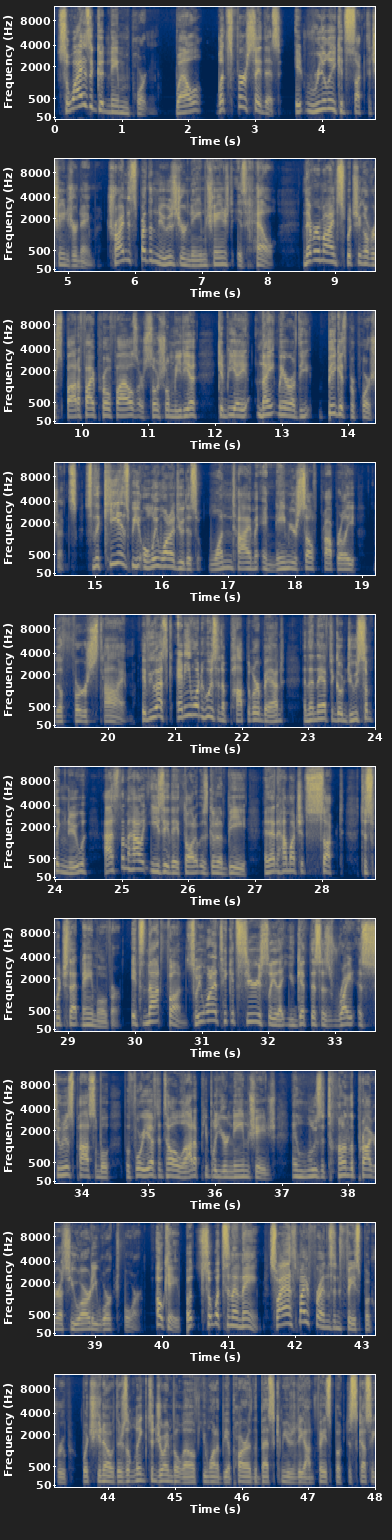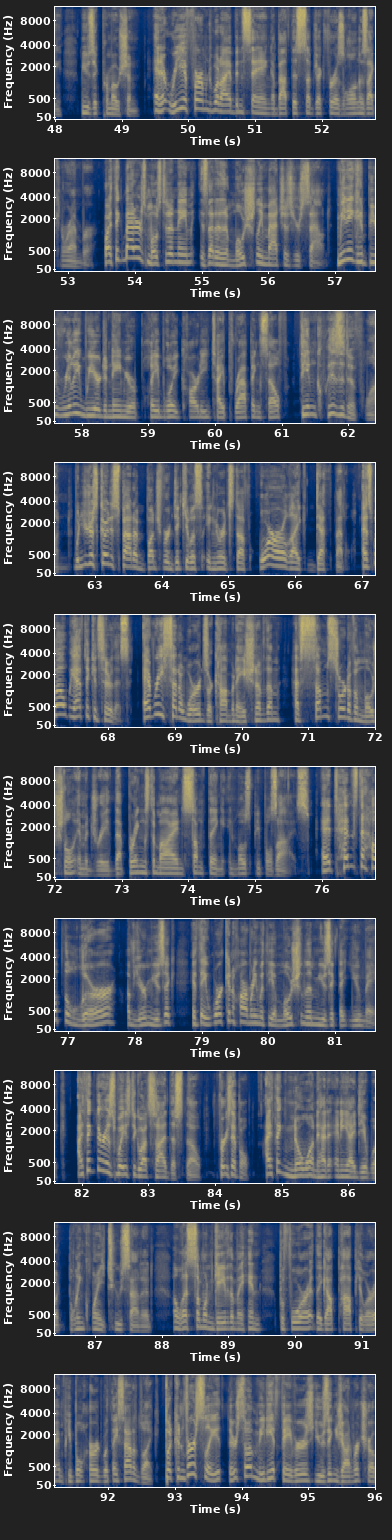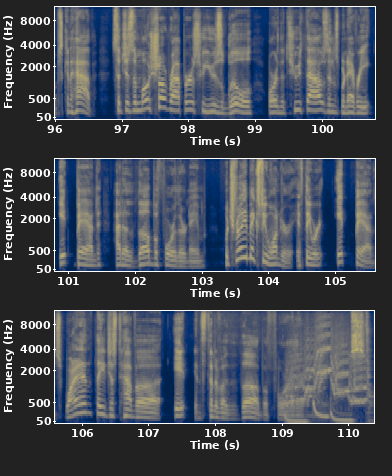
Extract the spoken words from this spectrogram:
So why is a good name important? Well, let's first say this. It really could suck to change your name. Trying to spread the news your name changed is hell. Never mind switching over Spotify profiles or social media can be a nightmare of the biggest proportions. So the key is we only want to do this one time and name yourself properly the first time. If you ask anyone who is in a popular band and then they have to go do something new, ask them how easy they thought it was going to be and then how much it sucked to switch that name over. It's not fun, so we want to take it seriously that you get this as right as soon as possible before you have to tell a lot of people your name changed and lose a ton of the progress you already worked for. Okay, but so what's in a name? So I asked my friends in Facebook group, which you know, there's a link to join below if you want to be a part of the best community on Facebook discussing music promotion and it reaffirmed what I have been saying about this subject for as long as I can remember. What I think matters most in a name is that it emotionally matches your sound, meaning it could be really weird to name your Playboi Carti type rapping self the inquisitive one. When you're just going to spout a bunch of ridiculous, ignorant stuff, or like death metal. As well, we have to consider this. Every set of words or combination of them have some sort of emotional imagery that brings to mind something in most people's eyes. And it tends to help the lure of your music if they work in harmony with the emotion of the music that you make. I think there is ways to go outside this though. For example, I think no one had any idea what Blink 182 sounded unless someone gave them a hint before they got popular and people heard what they sounded like. But conversely, there's some immediate favors using genre tropes can have, such as emotional rappers who use Lil or in the 2000s when every it band had a the before their name, which really makes me wonder if they were it bands, why didn't they just have a it instead of a the before their names?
